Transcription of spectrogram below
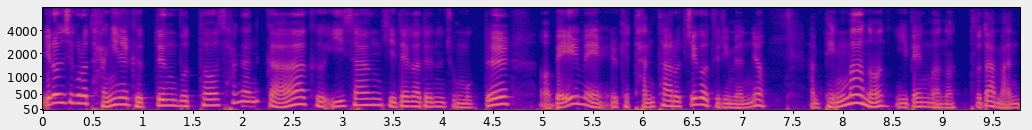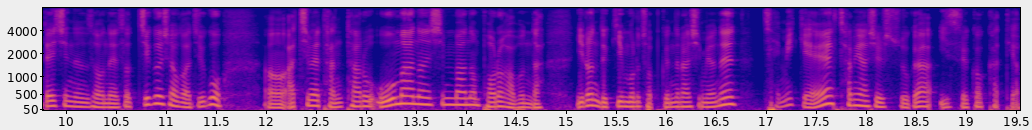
이런 식으로 당일 급등부터 상한가 그 이상 기대가 되는 종목들 어, 매일매일 이렇게 단타로 찍어 드리면요. 한 100만 원, 200만 원 부담 안 되시는 선에서 찍으셔 가지고 어, 아침에 단타로 5만 원, 10만 원 벌어 가본다. 이런 느낌으로 접근을 하시면은 재밌게 참여하실 수가 있을 것 같아요.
